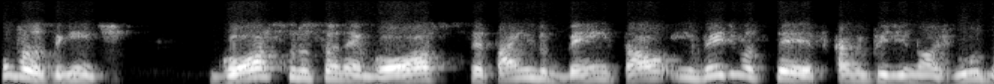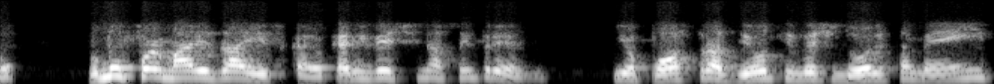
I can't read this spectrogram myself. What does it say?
vamos fazer o seguinte, gosto do seu negócio, você está indo bem e tal, em vez de você ficar me pedindo ajuda, vamos formalizar isso, cara, eu quero investir na sua empresa. E eu posso trazer outros investidores também,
